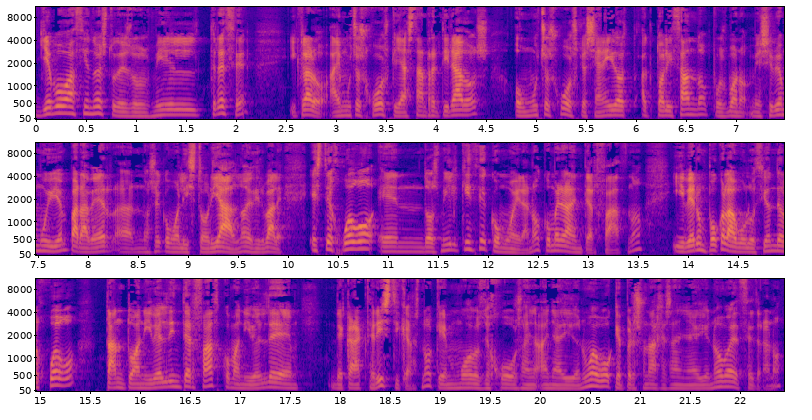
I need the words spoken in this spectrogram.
Llevo haciendo esto desde 2013 y claro, hay muchos juegos que ya están retirados o muchos juegos que se han ido actualizando, pues bueno, me sirve muy bien para ver, eh, no sé, como el historial, ¿no? Decir, vale, este juego en 2015 cómo era, ¿no? Cómo era la interfaz, ¿no? Y ver un poco la evolución del juego, tanto a nivel de interfaz como a nivel de, de características, ¿no? Qué modos de juegos han añadido nuevo, qué personajes han añadido nuevo, etcétera, ¿no?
